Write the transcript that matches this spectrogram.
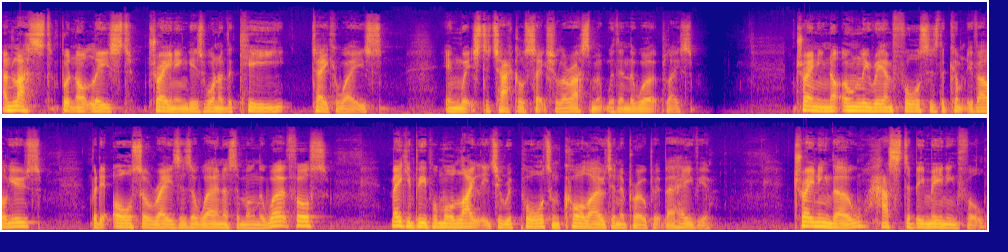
And last but not least, training is one of the key takeaways in which to tackle sexual harassment within the workplace. Training not only reinforces the company values, but it also raises awareness among the workforce, making people more likely to report and call out inappropriate behaviour. Training, though, has to be meaningful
